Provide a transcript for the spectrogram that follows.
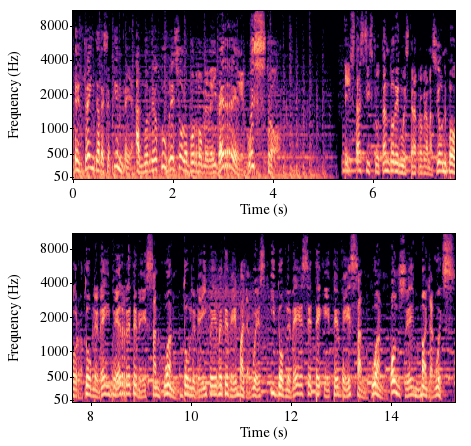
Del 30 de septiembre al 9 de octubre solo por WIPR nuestro. Estás disfrutando de nuestra programación por WIPR TV San Juan, WIPM TV Mayagüez y WSTE TV San Juan, 11 Mayagüez.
